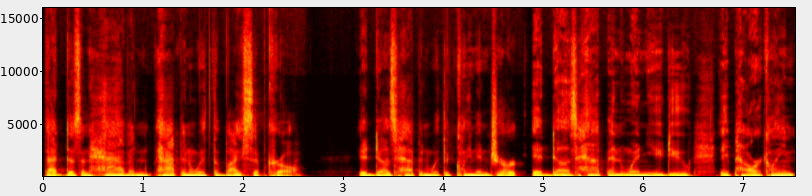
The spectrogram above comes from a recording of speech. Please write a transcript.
That doesn't happen, happen with the bicep curl. It does happen with the clean and jerk. It does happen when you do a power clean.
